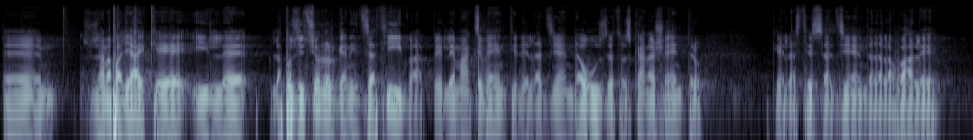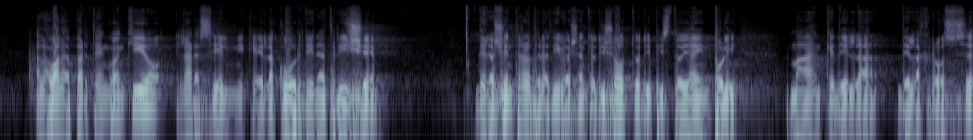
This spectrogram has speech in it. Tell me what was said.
eh, Susanna Pagliai che è il, la posizione organizzativa per le max eventi dell'azienda USD Toscana Centro, che è la stessa azienda quale, alla quale appartengo anch'io, Lara Selmi che è la coordinatrice della centrale operativa 118 di Pistoia Empoli, ma anche della, della cross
